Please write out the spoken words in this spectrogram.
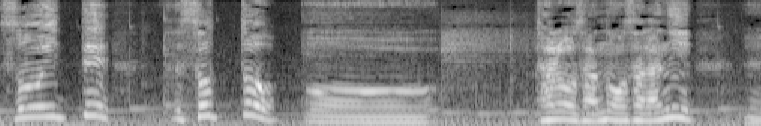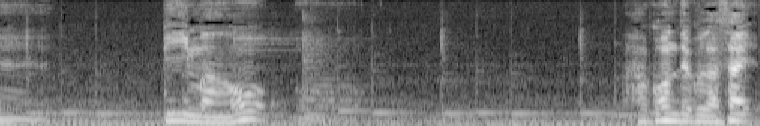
そう言ってそっと太郎さんのお皿に、えー、ピーマンを運んでください。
